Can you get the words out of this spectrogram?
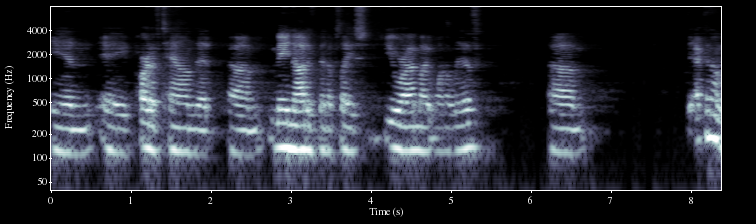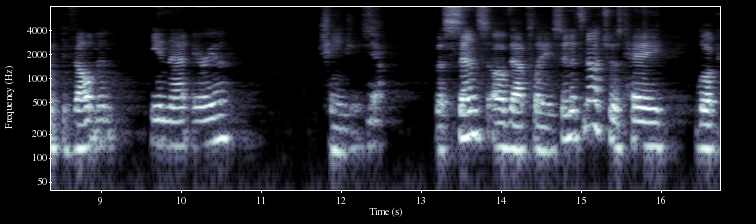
in a part of town that um, may not have been a place you or I might want to live, um, the economic development in that area changes. Yeah. The sense of that place, and it's not just, hey, look,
